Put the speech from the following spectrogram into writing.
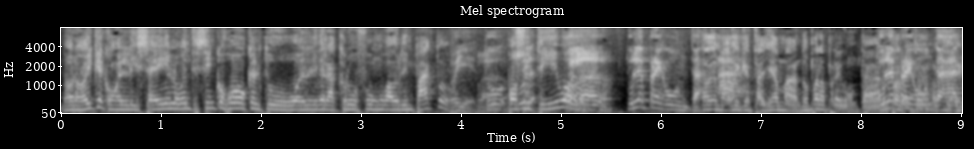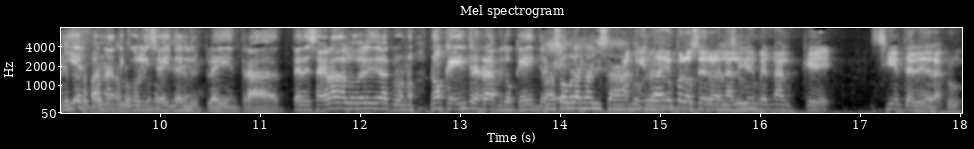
No, no, y que con el Licey en los 25 juegos que él tuvo, el de la Cruz fue un jugador de impacto. Oye, tú, positivo. Tú, le- tú le preguntas. Además a- de que está llamando para preguntar. Tú le preguntas a quiere que te 10 respondan fanáticos liceístas en el play, entra, ¿te desagrada lo de Eddie de la Cruz? No, no, que entre rápido, que entre. Está sobreanalizando. Aquí no hay un pelotero en la liga invernal que siente el de la Cruz.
